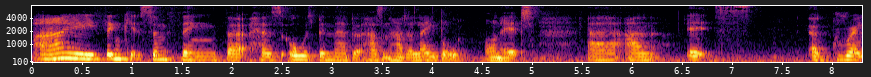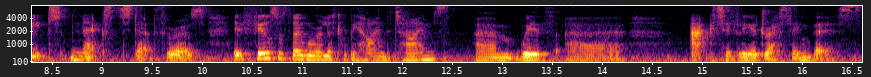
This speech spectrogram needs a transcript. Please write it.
I think it's something that has always been there but hasn't had a label on it, uh, and it's a great next step for us. It feels as though we're a little behind the times um, with uh, actively addressing this,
